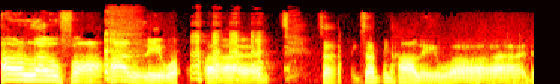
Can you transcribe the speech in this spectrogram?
Hello for Hollywood. something, something Hollywood.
